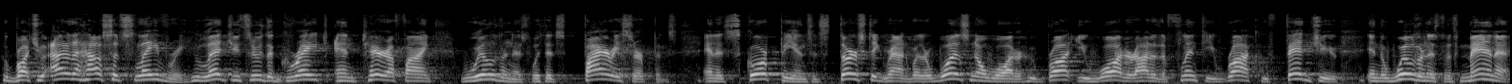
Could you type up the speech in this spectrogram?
who brought you out of the house of slavery, who led you through the great and terrifying wilderness with its fiery serpents and its scorpions, its thirsty ground where there was no water, who brought you water out of the flinty rock, who fed you in the wilderness with manna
